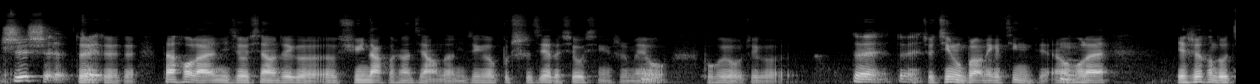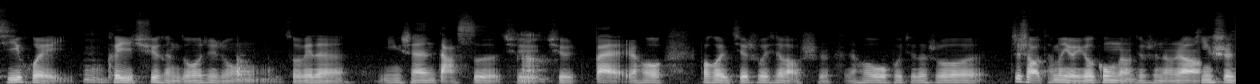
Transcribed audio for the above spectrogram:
知识，对对对，但后来你就像这个呃虚云大和尚讲的，你这个不持戒的修行是没有、不会有这个对对就进入不了那个境界。然后后来也是很多机会，嗯可以去很多这种所谓的名山大寺去、啊。去拜，然后包括接触一些老师，然后我会觉得说，至少他们有一个功能，就是能让平时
